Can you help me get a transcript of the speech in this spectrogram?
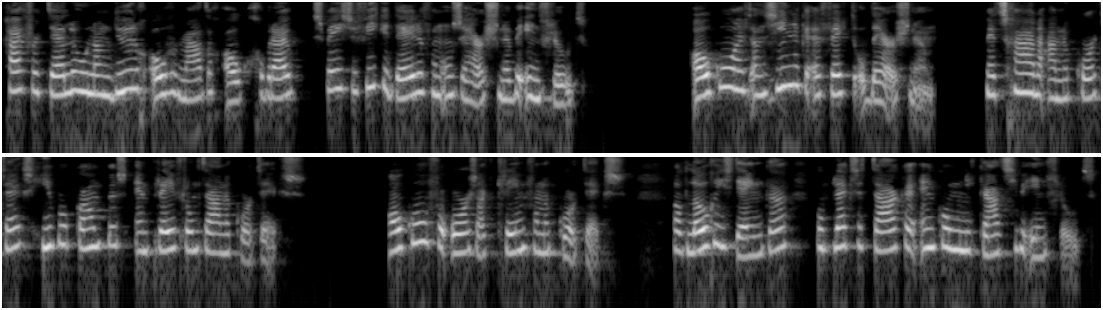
ga ik vertellen hoe langdurig overmatig alcoholgebruik specifieke delen van onze hersenen beïnvloedt. Alcohol heeft aanzienlijke effecten op de hersenen, met schade aan de cortex, hippocampus en prefrontale cortex. Alcohol veroorzaakt krimp van de cortex, wat logisch denken, complexe taken en communicatie beïnvloedt.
